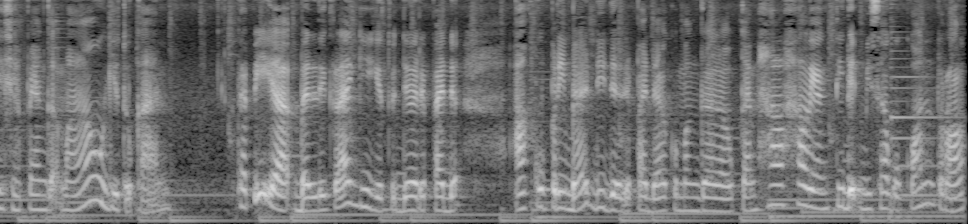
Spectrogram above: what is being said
ya siapa yang nggak mau gitu kan. Tapi ya balik lagi gitu daripada aku pribadi daripada aku menggalaukan hal-hal yang tidak bisa aku kontrol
